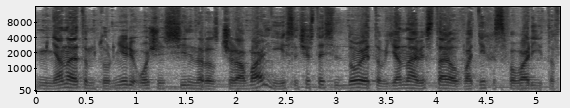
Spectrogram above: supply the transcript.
меня на этом турнире очень сильно разочаровали. Если честно, если до этого я Нави ставил в одних из фаворитов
